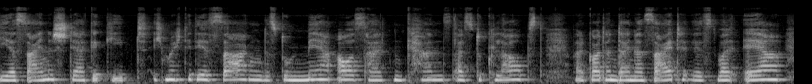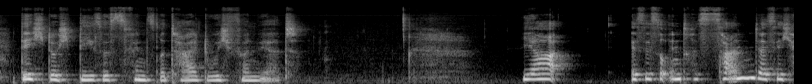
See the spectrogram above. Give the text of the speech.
dir seine Stärke gibt. Ich möchte dir sagen, dass du mehr aushalten kannst, als du glaubst, weil Gott an deiner Seite ist, weil er dich durch dieses finstere Tal durchführen wird. Ja, es ist so interessant, dass ich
